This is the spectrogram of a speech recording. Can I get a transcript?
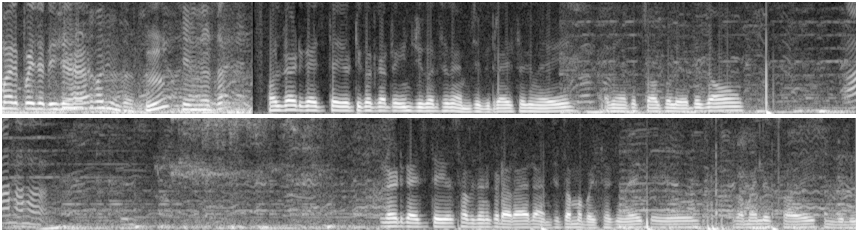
मैले पैसा दिइसकेँ। कति हुन्छ? सेभेन हन्ड्रेड छ अलराइट गाई चाहिँ यो टिकट काटेर इन्ट्री गरिसक्यो हामी चाहिँ भित्र आइसक्यौँ है। अब यहाँको चलपल हेर्दै जाउँ। अलराइट गाई चाहिँ त्यही हो सबैजना केटाहरू आएर हामी चाहिँ जम्मा भइसक्यौँ है त्यही हो। रमाइलो छ है सिन्धुली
